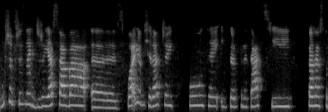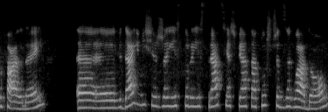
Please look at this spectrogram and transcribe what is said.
Muszę przyznać, że ja sama skłaniam się raczej ku tej interpretacji katastrofalnej, E, wydaje mi się, że jest to rejestracja świata tuż przed zagładą,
